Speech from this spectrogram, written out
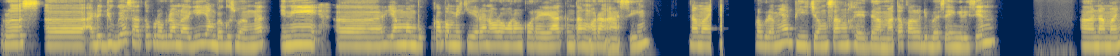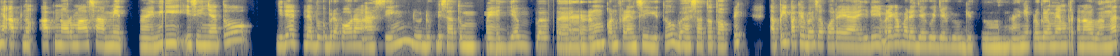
Terus uh, ada juga satu program lagi yang bagus banget. Ini uh, yang membuka pemikiran orang-orang Korea tentang orang asing. Namanya programnya Bijong-sang Hedam atau kalau di bahasa Inggrisin uh, namanya Abnormal Summit. Nah ini isinya tuh jadi ada beberapa orang asing duduk di satu meja bareng konferensi gitu bahas satu topik tapi pakai bahasa Korea. Jadi mereka pada jago-jago gitu. Nah ini program yang terkenal banget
